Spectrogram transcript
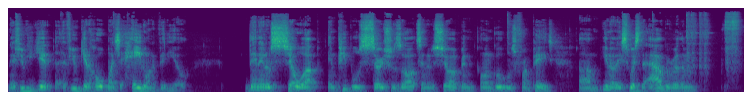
and if you could get if you get a whole bunch of hate on a video then it'll show up in people's search results and it'll show up in on Google's front page. Um, you know, they switched the algorithm f-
